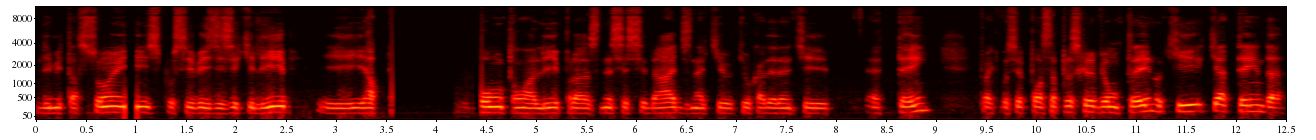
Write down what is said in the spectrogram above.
limitações, possíveis desequilíbrios e apontam ali para as necessidades né, que, que o cadeirante é, tem, para que você possa prescrever um treino que, que atenda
